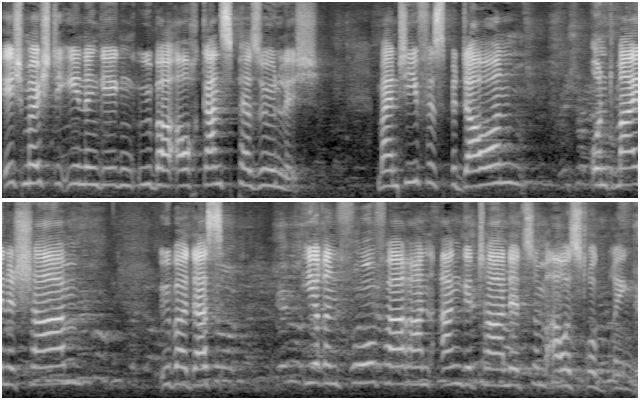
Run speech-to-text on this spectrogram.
Ich möchte Ihnen gegenüber auch ganz persönlich mein tiefes Bedauern und meine Scham über das Ihren Vorfahrern angetane zum Ausdruck bringen.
